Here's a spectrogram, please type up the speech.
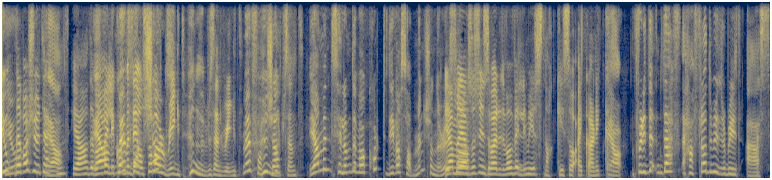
Jo, Jo. det var 2013. Ja, det var Ja, veldig kort, men men, det også var rigged. 100% rigged. Men fortsatt. 100%. Ja, men selv om det var kort, de var sammen, skjønner du? Ja, men så- jeg også synes det var, det var veldig mye snakkis og iconic. Ja, fordi det, det er herfra det begynner å bli litt ass.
